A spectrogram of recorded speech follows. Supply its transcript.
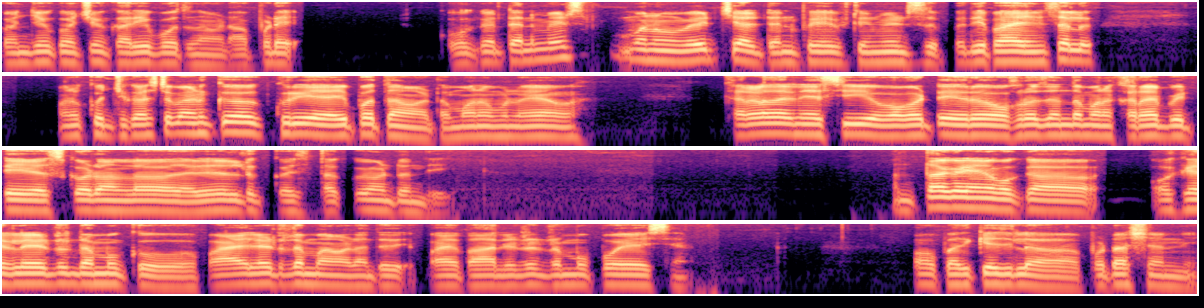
కొంచెం కొంచెం కరిగిపోతుంది అన్నమాట అప్పుడే ఒక టెన్ మినిట్స్ మనం వెయిట్ చేయాలి. టెన్ ఫిఫ్టీన్ మినిట్స్ పది పదిహేను నిమిషాలు మనం కొంచెం కష్టపడిన కురి అయిపోతాం అనమాట మనం కరగదనేసి ఒకటి ఒక రోజంతా మనం కరాబ్ పెట్టి వేసుకోవడంలో రిజల్ట్ కొంచెం తక్కువే ఉంటుంది. అంతగా నేను ఒక ఒక ఇరవై లీటర్ డ్రమ్ముకు పది లీటర్ డ్రమ్ అనమాట అంతే పది లీటర్ డ్రమ్ము పోయేసాను ఒక పది కేజీల పొటాషియాన్ని.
